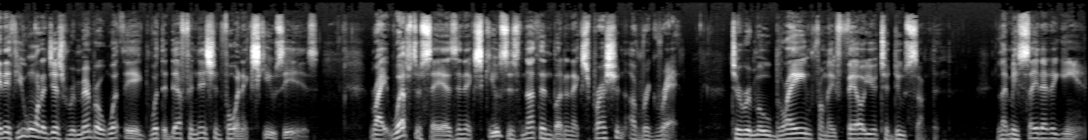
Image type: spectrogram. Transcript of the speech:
And if you want to just remember what the what the definition for an excuse is, right? Webster says an excuse is nothing but an expression of regret to remove blame from a failure to do something. Let me say that again.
